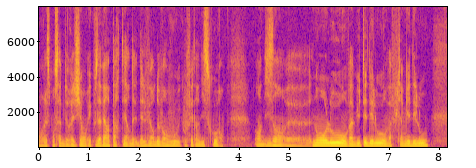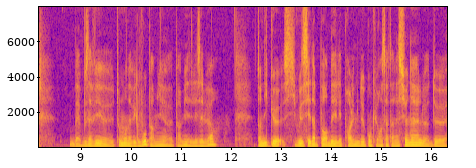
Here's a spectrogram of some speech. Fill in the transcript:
responsable de région et que vous avez un parterre d'éleveurs devant vous et que vous faites un discours en disant euh, non aux loups, on va buter des loups, on va flinguer des loups, ben, vous avez euh, tout le monde avec vous parmi, euh, parmi les éleveurs. Tandis que si vous essayez d'aborder les problèmes de concurrence internationale, de,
